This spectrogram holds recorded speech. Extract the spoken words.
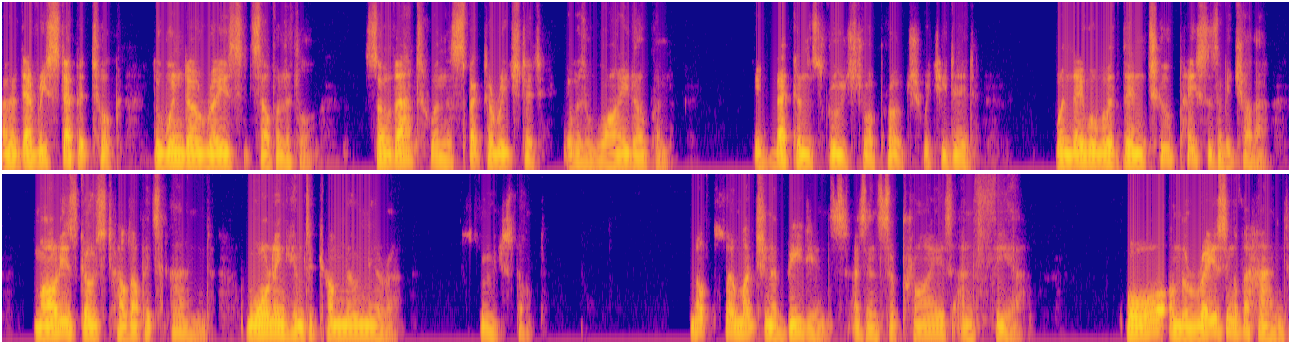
and at every step it took, the window raised itself a little, so that when the spectre reached it, it was wide open. It beckoned Scrooge to approach, which he did. When they were within two paces of each other, Marley's ghost held up its hand, warning him to come no nearer. Scrooge stopped. Not so much in obedience as in surprise and fear. For, on the raising of the hand,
